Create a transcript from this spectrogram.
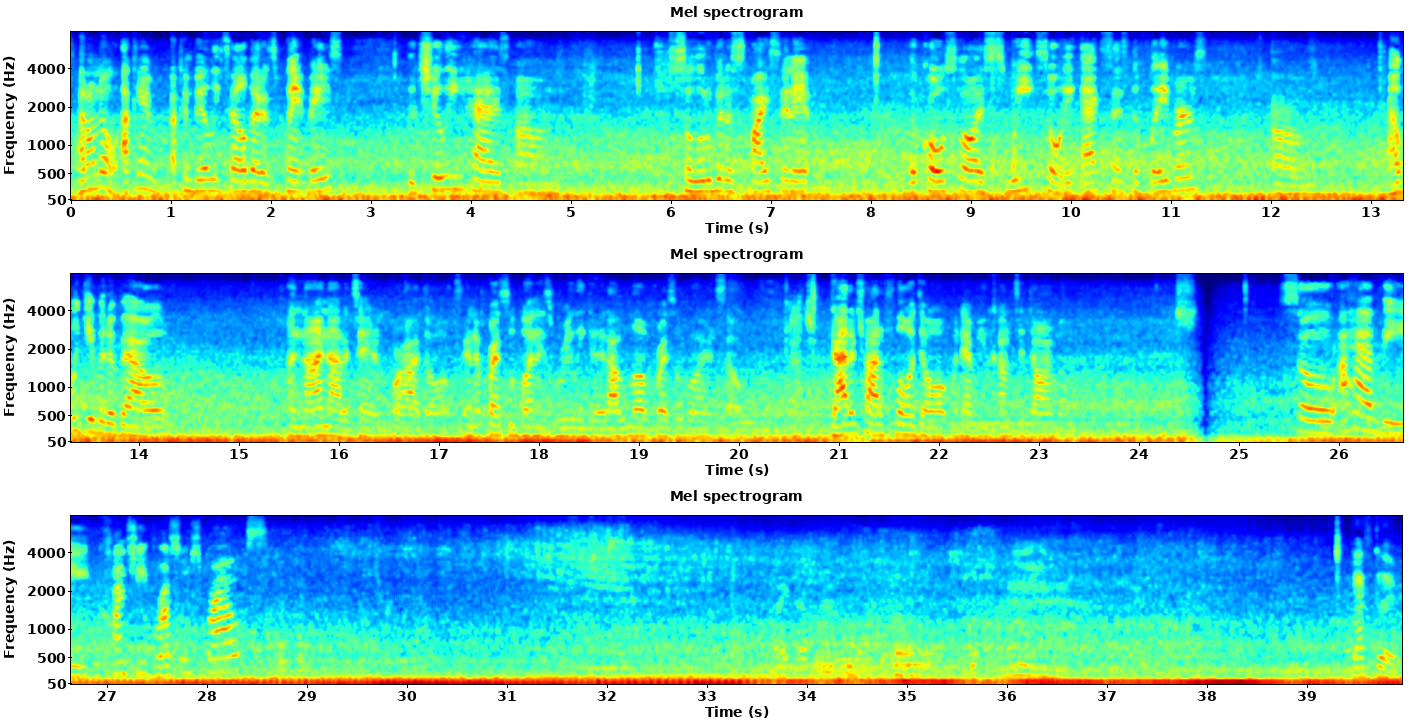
I don't know. I can I can barely tell that it's plant based. The chili has um, just a little bit of spice in it. The coleslaw is sweet, so it accents the flavors. Um, I would give it about a nine out of ten for hot dogs, and the pretzel bun is really good. I love pretzel buns, so. Gotta try the floor dog whenever you come to Dharma. So I have the crunchy Brussels sprouts. Mm. That's good.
